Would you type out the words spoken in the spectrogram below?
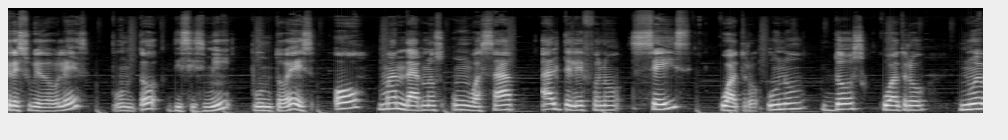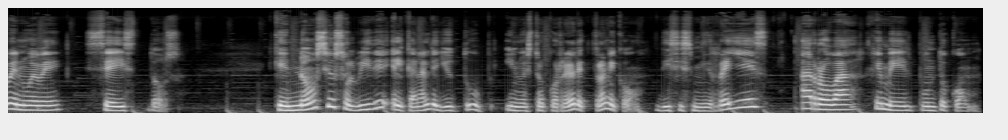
www.thisisme.es o mandarnos un WhatsApp al teléfono 641249962. Que no se os olvide el canal de YouTube y nuestro correo electrónico thisismireyes@gmail.com.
